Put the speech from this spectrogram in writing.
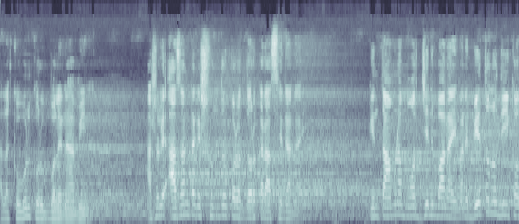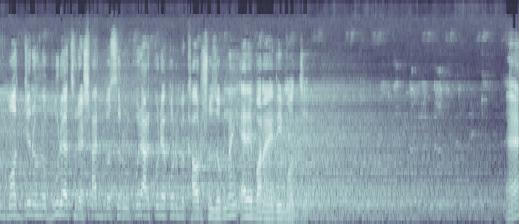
আল্লাহ কবুল করুক বলেন, আমিন। আসলে আজানটাকে সুন্দর করার দরকার আছে না নাই? কিন্তু আমরা মজ্জেন বানাই মানে বেতনও দিই কম মজ্জেন হলো বুড়া থুড়া ষাট বছরের উপরে আর করে কর্মে খাওয়ার সুযোগ নাই, এরে বানায় দিই মজ্জেন হ্যাঁ?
